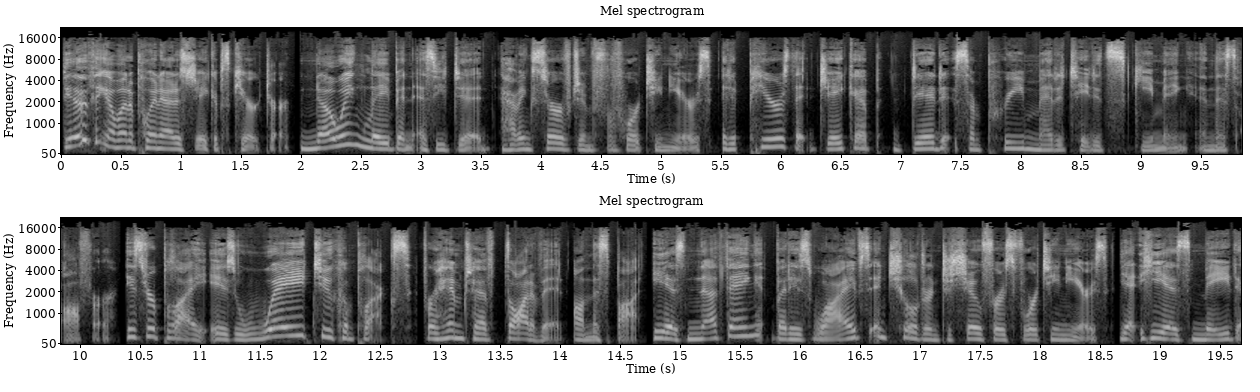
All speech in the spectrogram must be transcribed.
The other thing I want to point out is Jacob's character. Knowing Laban as he did, having served him for 14 years, it appears that Jacob did some premeditated scheming in this offer. His reply is way too complex for him to have thought of it on the spot. He has nothing but his wives and children to show for his 14 years, yet he has made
